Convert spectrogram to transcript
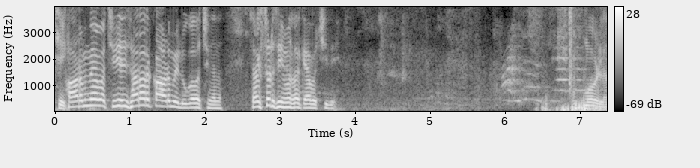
ਠੀਕ। ਫਾਰਮ ਦੇ ਬੱਚੀ ਸਾਰਾ ਰਿਕਾਰਡ ਮਿਲੂਗਾ ਬੱਚੀਆਂ ਦਾ। ਸੈਕਸਡ ਸੀਮਨ ਲੱਗਿਆ ਬੱਚੀ ਦੇ। ਮੋੜ ਲਾ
